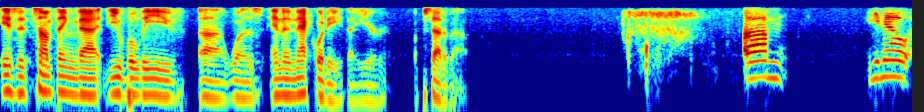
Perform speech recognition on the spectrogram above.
is it something that you believe uh, was an inequity that you're upset about? Um, you know,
